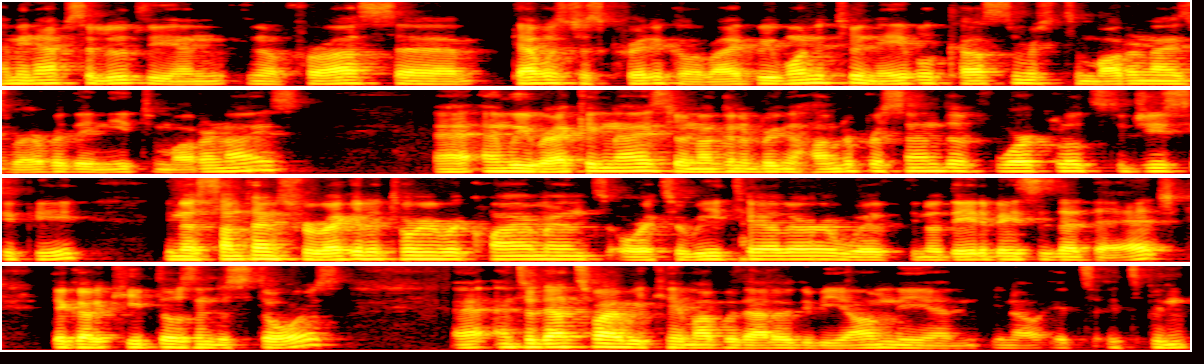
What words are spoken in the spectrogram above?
I mean, absolutely. And you know, for us, uh, that was just critical, right? We wanted to enable customers to modernize wherever they need to modernize. Uh, and we recognize they're not going to bring 100% of workloads to GCP. You know, sometimes for regulatory requirements or it's a retailer with, you know, databases at the edge, they got to keep those in the stores. Uh, and so that's why we came up with AlloyDB Omni. And, you know, it's it's been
